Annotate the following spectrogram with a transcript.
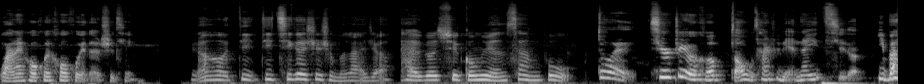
完了以后会后悔的事情。然后第第七个是什么来着？还有个去公园散步。对，其实这个和早午餐是连在一起的。一般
